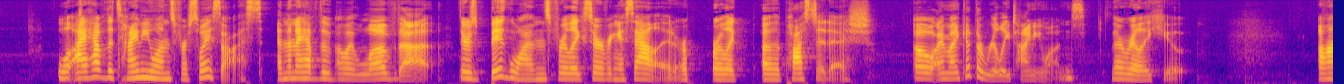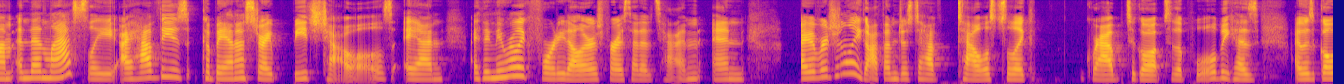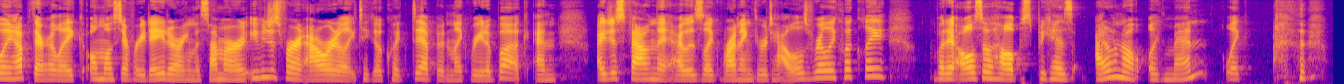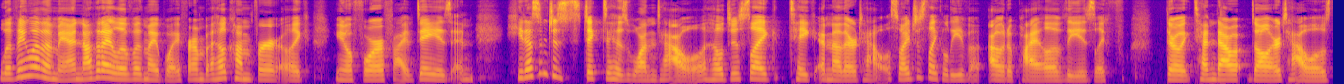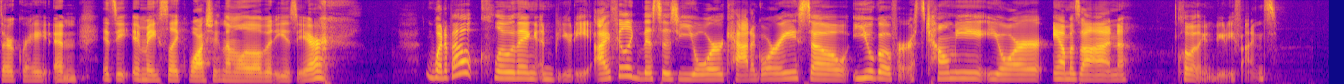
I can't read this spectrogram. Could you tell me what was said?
well, I have the tiny ones for soy sauce, and then I have the Oh, I love that. there's big ones for like serving a salad or or like a pasta dish. Oh, I might get the really tiny ones. They're really cute. Um, and then lastly, I have these Cabana striped beach towels, and I think they were like forty dollars for a set of ten. And I originally got them just to have towels to like grab to go up to the pool because I was going up there like almost every day during the summer, even just for an hour to like take a quick dip and like read a book. And I just found that I was like running through towels really quickly. But it also helps because I don't know, like men, like living with a man, not that I live with my boyfriend, but he'll come for like, you know, four or five days and he doesn't just stick to his one towel. He'll just like take another towel. So I just like leave out a pile of these like they're like $10 towels. They're great and it's it makes like washing them a little bit easier. What about clothing and beauty? I feel like this is your category. So you go first. Tell me your Amazon clothing and beauty finds.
